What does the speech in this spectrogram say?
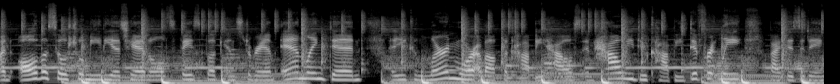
on all the social media channels Facebook, Instagram, and LinkedIn. And you can learn more about the Copy Haus and how we do copy differently by visiting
